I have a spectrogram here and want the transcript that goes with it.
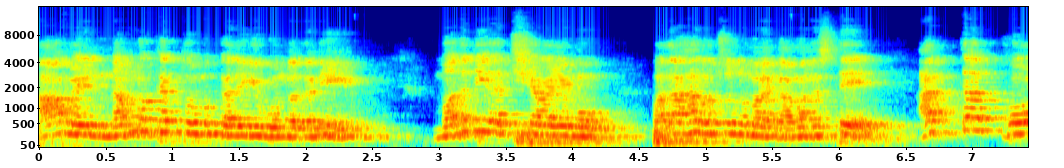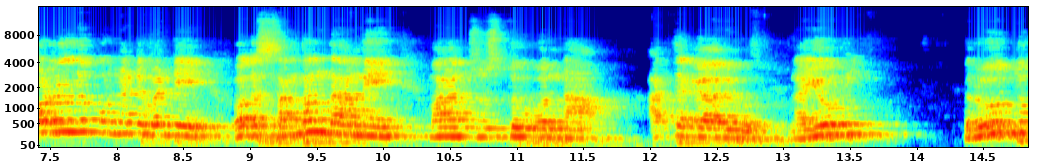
ఆమె నమ్మకత్వము కలిగి ఉన్నదని మొదటి అధ్యాయము పదహారు రోజులు మనం గమనిస్తే అత్త కోడళ్ళకు ఉన్నటువంటి ఒక సంబంధాన్ని మనం చూస్తూ ఉన్నాం. అత్తగారు నయోమి రూతు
